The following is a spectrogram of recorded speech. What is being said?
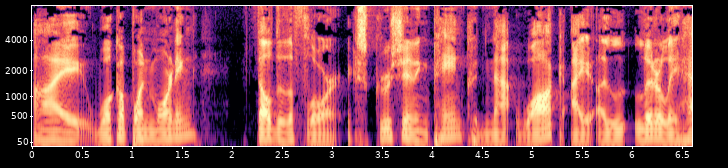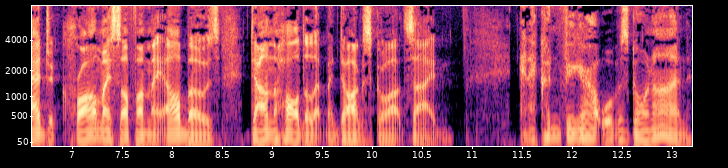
I woke up one morning, fell to the floor, excruciating pain, could not walk. I, I literally had to crawl myself on my elbows down the hall to let my dogs go outside. And I couldn't figure out what was going on.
